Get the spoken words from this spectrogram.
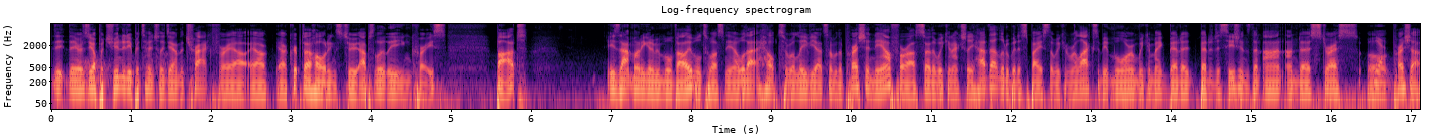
th- there is the opportunity potentially down the track for our, our, our crypto holdings to absolutely increase, but is that money going to be more valuable to us now? Will that help to alleviate some of the pressure now for us, so that we can actually have that little bit of space, that we can relax a bit more, and we can make better better decisions that aren't under stress or Yeah. pressure?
